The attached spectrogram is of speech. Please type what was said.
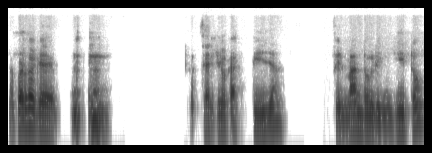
Me acuerdo que Sergio Castilla, filmando Gringuito,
